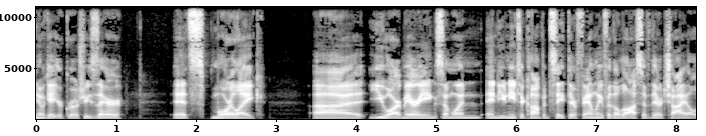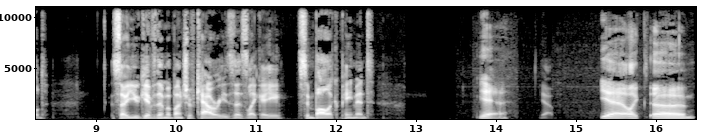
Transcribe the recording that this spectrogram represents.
you know get your groceries there. It's more like uh you are marrying someone and you need to compensate their family for the loss of their child. So you give them a bunch of cowries as like a symbolic payment. Yeah. Yeah. Yeah, like um,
